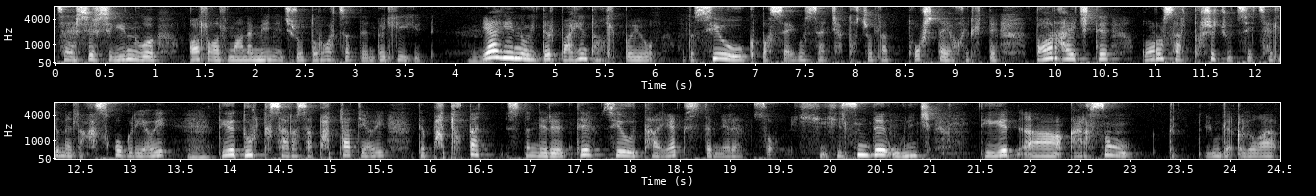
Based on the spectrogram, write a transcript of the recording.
За аршир шиг энэ нөгөө гол гол манай менежерүүд дургуцаад байна боли гэд. Яг энэ үе дээр багийн тоглолт буюу одоо CEO-г бас аягүй сайн чадахжуулаад тууштай явах хэрэгтэй. Доор хаяж те 3 сар туршиж үзье. Цалин байлан хасахгүйгээр явъя. Тэгээд 4 дахь сараасаа батлаад явъя. Тэгээд батлагтаа стан нэрээ те CEO та яг стан нэрээ хэлсэндээ үнэнч тэгээд гаргасан юугаа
